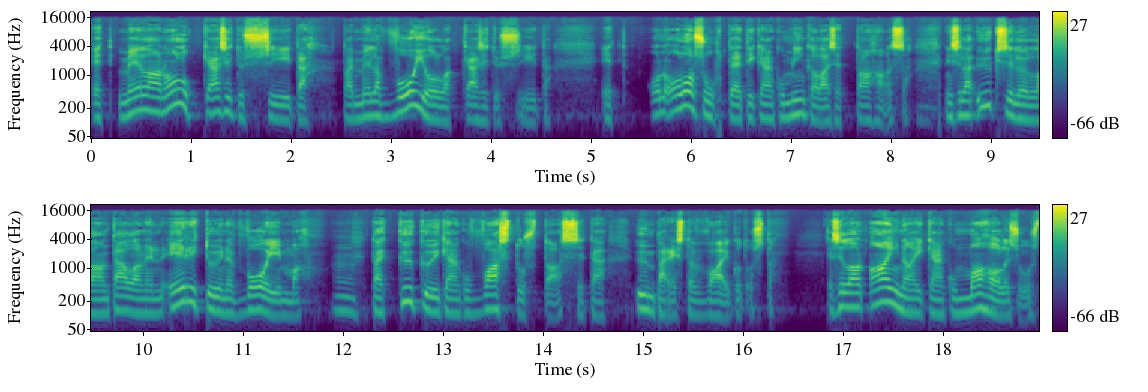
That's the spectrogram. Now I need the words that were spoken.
että meillä on ollut käsitys siitä, tai meillä voi olla käsitys siitä, että on olosuhteet ikään kuin minkälaiset tahansa, niin sillä yksilöllä on tällainen erityinen voima mm. tai kyky ikään kuin vastustaa sitä ympäristön vaikutusta. Ja sillä on aina ikään kuin mahdollisuus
